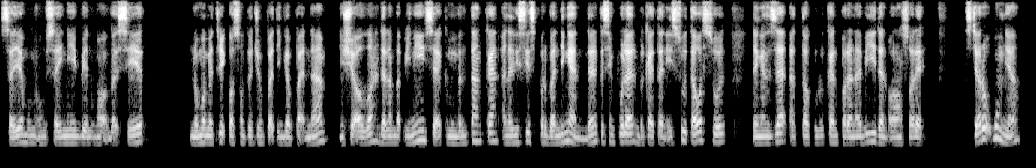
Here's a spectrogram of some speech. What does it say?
Saya Muhammad Husaini bin Muhammad Basir, nombor metrik 074346. InsyaAllah dalam bab ini saya akan membentangkan analisis perbandingan dan kesimpulan berkaitan isu tawassul dengan zat atau kedudukan para nabi dan orang soleh. Secara umumnya,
